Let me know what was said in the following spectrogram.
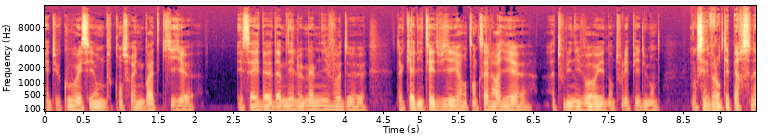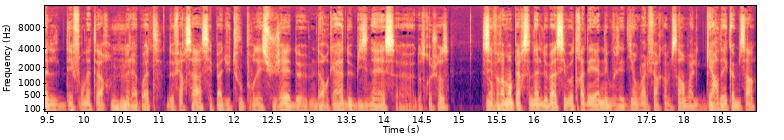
et du coup, essayons de construire une boîte qui euh, essaye d'amener le même niveau de, de qualité de vie en tant que salarié euh, à tous les niveaux et dans tous les pays du monde. Donc c'est une volonté personnelle des fondateurs Mhm. de la boîte de faire ça. C'est pas du tout pour des sujets d'orga, de, business, euh, d'autres choses. C'est vraiment personnel de base, c'est votre ADN et vous avez dit on va le faire comme ça, on va le garder comme ça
